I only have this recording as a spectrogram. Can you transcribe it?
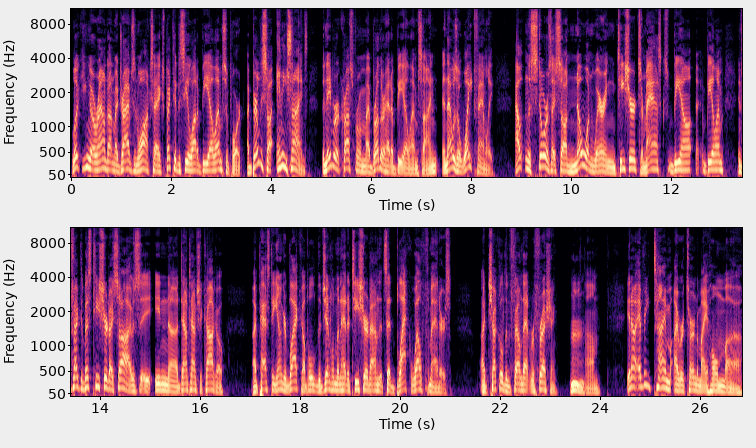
Looking around on my drives and walks, I expected to see a lot of BLM support. I barely saw any signs. The neighbor across from my brother had a BLM sign, and that was a white family. Out in the stores, I saw no one wearing T-shirts or masks. BL, BLM. In fact, the best T-shirt I saw, I was in uh, downtown Chicago. I passed a younger black couple. The gentleman had a T-shirt on that said "Black Wealth Matters." I chuckled and found that refreshing. Um, you know, every time I return to my home uh,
